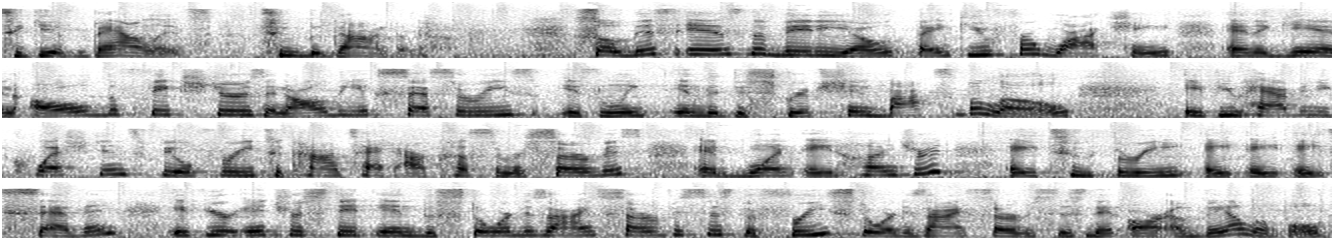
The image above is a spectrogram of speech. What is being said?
to give balance to the gondola. So this is the video. Thank you for watching. And again, all the fixtures and all the accessories is linked in the description box below. If you have any questions, feel free to contact our customer service at 1-800-823-8887. If you're interested in the store design services, the free store design services that are available,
